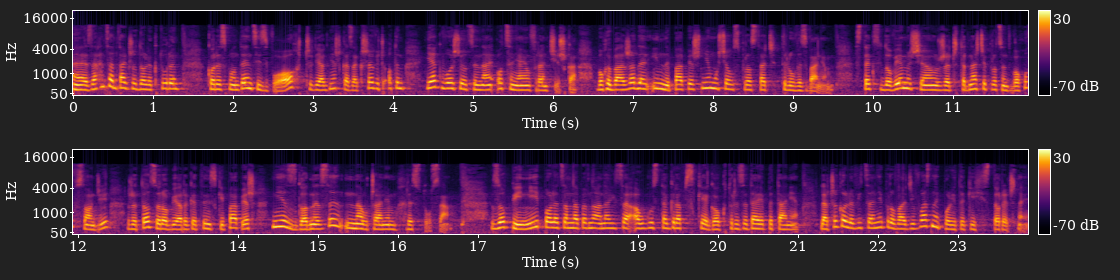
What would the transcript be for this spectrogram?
E, Zachęcam także do lektury korespondencji z Włoch, czyli Agnieszka Zakrzewicz, o tym, jak Włosi oceniają Franciszka, bo chyba żaden inny papież nie musiał sprostać tylu wyzwaniom. Z tekstu dowiemy się, że 14% Włochów sądzi, że to, co robi argentyński papież, nie jest zgodne z nauczaniem Chrystusa. Z opinii polecam na pewno analizę Augusta Grabskiego, który zadaje pytanie, dlaczego lewica nie prowadzi własnej polityki historycznej.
